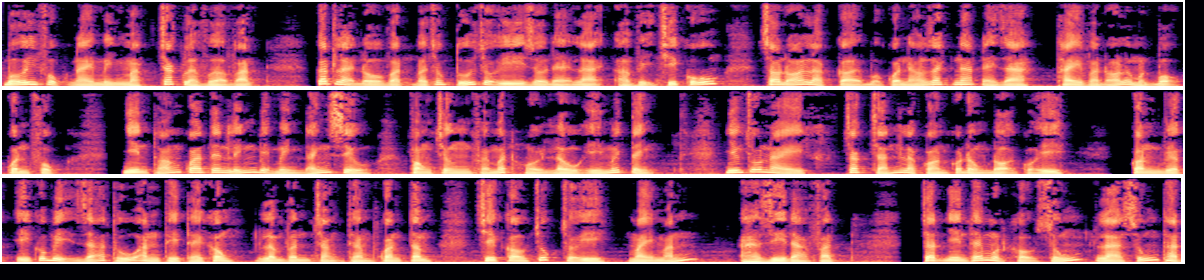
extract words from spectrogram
Bộ y phục này mình mặc chắc là vừa vặn cất lại đồ vật vào trong túi cho y rồi để lại ở vị trí cũ, sau đó là cởi bộ quần áo rách nát này ra, thay vào đó là một bộ quân phục. Nhìn thoáng qua tên lính bị mình đánh xỉu, phòng trưng phải mất hồi lâu y mới tỉnh. Nhưng chỗ này chắc chắn là còn có đồng đội của y. Còn việc y có bị dã thú ăn thịt hay không, lâm vân chẳng thèm quan tâm, chỉ cầu chúc cho y may mắn. À di đà phật. Chợt nhìn thấy một khẩu súng là súng thật,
